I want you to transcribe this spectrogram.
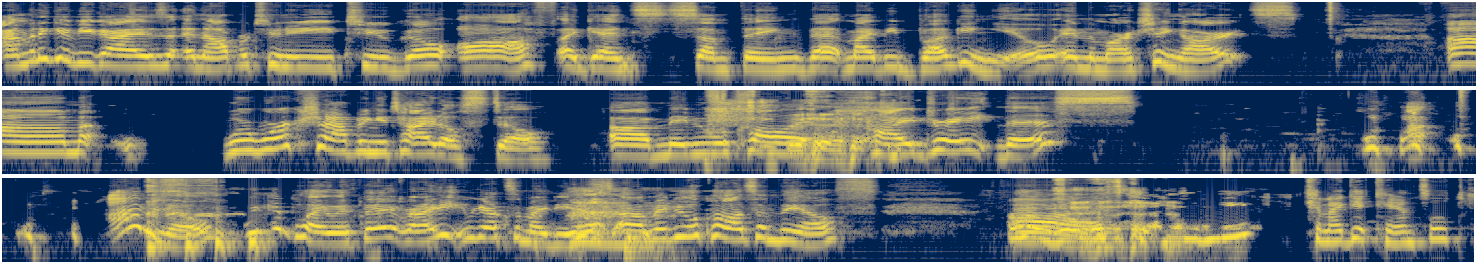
I'm going to give you guys an opportunity to go off against something that might be bugging you in the marching arts. Um, we're workshopping a title still. Uh, maybe we'll call it Hydrate This. I, I, don't know. We can play with it, right? We got some ideas. Uh, maybe we'll call it something else. Oh, uh, can I get canceled?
